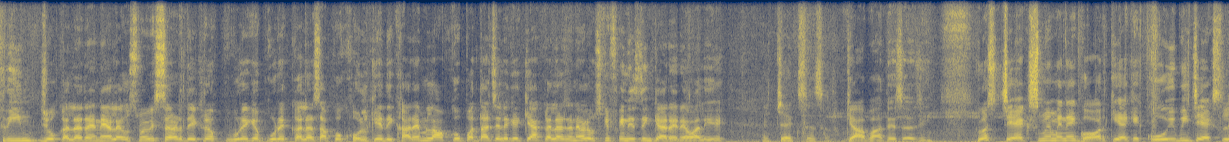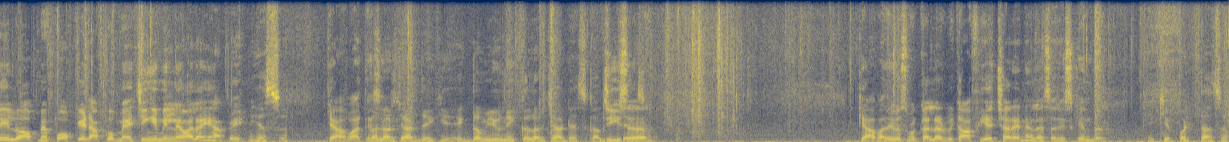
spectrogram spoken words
तीन जो कलर रहने वाला है उसमें भी सर देख रहे हो पूरे के पूरे कलर्स आपको खोल के दिखा रहे हैं। मतलब आपको पता चले कि क्या कलर रहने वाला उसकी फिनिशिंग क्या रहने वाली है। चेक्स है सर क्या बात है सर जी। बस चेक्स में मैंने गौर किया कि कोई भी चेक्स ले लो आप में पॉकेट आपको मैचिंग ही मिलने वाला है यहाँ पे। यस सर क्या बात है कलर? चार्ट देखिए एकदम यूनिक कलर चार्ट है इसका। जी सर क्या बात है उसमें कलर भी काफ़ी अच्छा रहने वाला है सर इसके अंदर। देखिए पट्टा सर।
